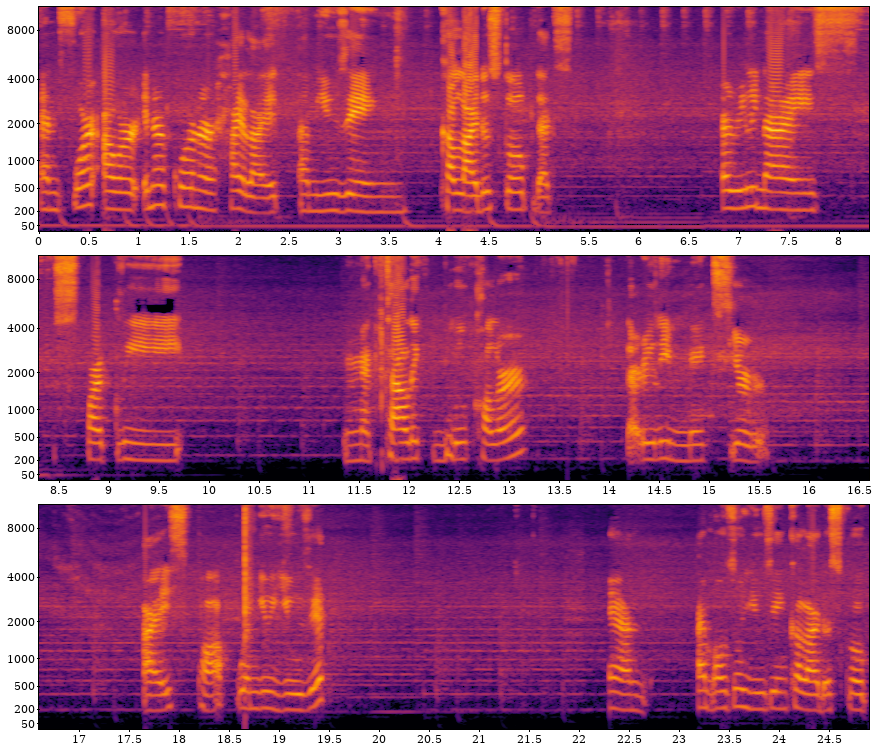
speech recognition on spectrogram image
And for our inner corner highlight, I'm using Kaleidoscope. That's a really nice, sparkly, metallic blue color that really makes your eyes pop when you use it and I'm also using kaleidoscope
